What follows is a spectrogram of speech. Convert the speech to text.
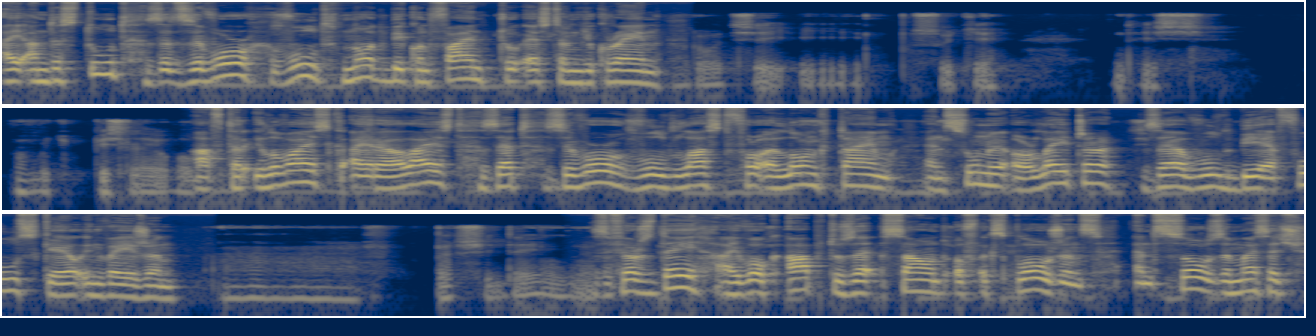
I understood that the war would not be confined to eastern Ukraine. After Ilovaisk, I realized that the war would last for a long time, and sooner or later there would be a full-scale invasion. The first day I woke up to the sound of explosions and saw the message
